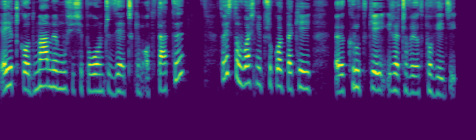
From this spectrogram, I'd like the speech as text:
jajeczko od mamy musi się połączyć z jajeczkiem od taty, to jest to właśnie przykład takiej e, krótkiej i rzeczowej odpowiedzi.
